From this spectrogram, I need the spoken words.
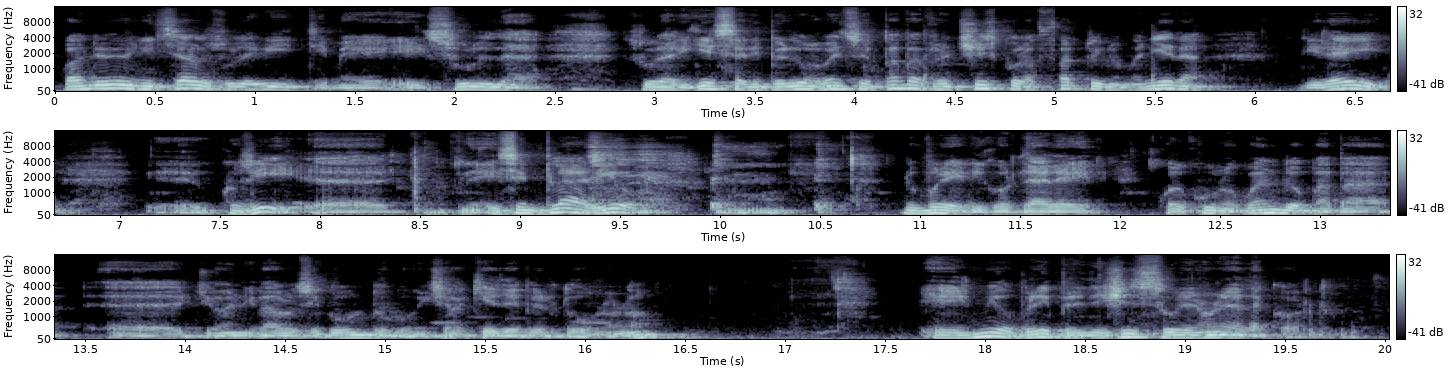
quando io ho iniziato sulle vittime e sul, sulla richiesta di perdono, penso che Papa Francesco l'ha fatto in una maniera direi eh, così eh, esemplari. Io non vorrei ricordare qualcuno, quando Papa eh, Giovanni Paolo II cominciò a chiedere perdono, no? E il mio pre-predecessore non era d'accordo.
